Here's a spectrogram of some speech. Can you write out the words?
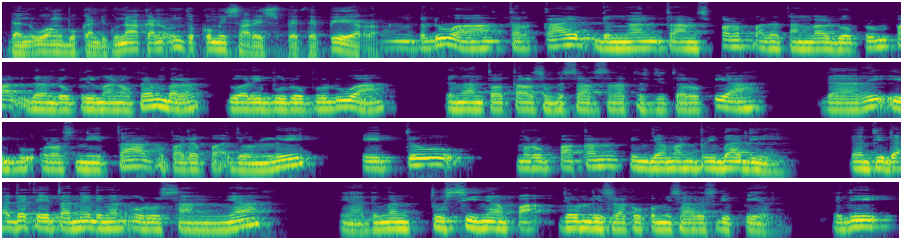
dan uang bukan digunakan untuk komisaris PT PIR. Yang kedua, terkait dengan transfer pada tanggal 24 dan 25 November 2022 dengan total sebesar 100 juta rupiah dari Ibu Rosnita kepada Pak John Lee itu merupakan pinjaman pribadi dan tidak ada kaitannya dengan urusannya ya dengan tusinya Pak John Lee selaku komisaris di PIR. Jadi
